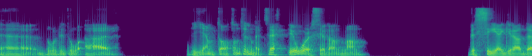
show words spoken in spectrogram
eh, då det då är, det jämnt datum till och med, 30 år sedan man besegrade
